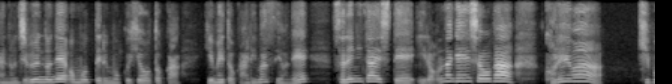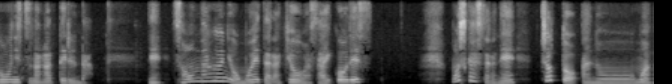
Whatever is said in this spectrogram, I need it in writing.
あの、自分のね、思ってる目標とか、夢とかありますよね。それに対していろんな現象が、これは希望につながってるんだ。ね、そんな風に思えたら今日は最高です。もしかしたらね、ちょっとあのー、まあ、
